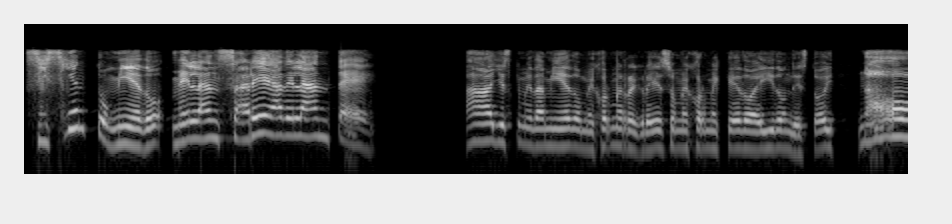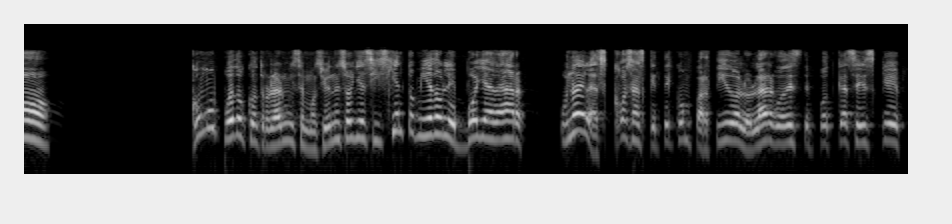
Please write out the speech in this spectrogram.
Si siento miedo, me lanzaré adelante. Ay, es que me da miedo, mejor me regreso, mejor me quedo ahí donde estoy. No. ¿Cómo puedo controlar mis emociones? Oye, si siento miedo, le voy a dar. Una de las cosas que te he compartido a lo largo de este podcast es que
